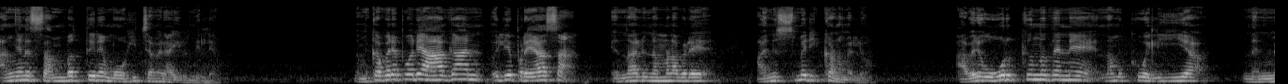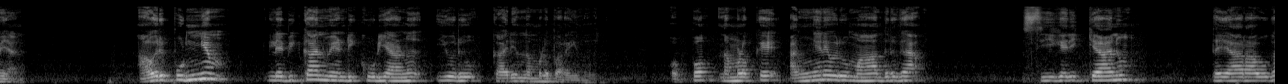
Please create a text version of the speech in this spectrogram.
അങ്ങനെ സമ്പത്തിനെ മോഹിച്ചവരായിരുന്നില്ല. നമുക്കവരെ പോലെ ആകാൻ വലിയ പ്രയാസമാണ് എന്നാലും നമ്മളവരെ അനുസ്മരിക്കണമല്ലോ. അവരെ ഓർക്കുന്നത് തന്നെ നമുക്ക് വലിയ നന്മയാണ്. ആ ഒരു പുണ്യം ലഭിക്കാൻ വേണ്ടി കൂടിയാണ് ഈ ഒരു കാര്യം നമ്മൾ പറയുന്നത്. ഒപ്പം നമ്മളൊക്കെ അങ്ങനെ ഒരു മാതൃക സ്വീകരിക്കാനും തയ്യാറാവുക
